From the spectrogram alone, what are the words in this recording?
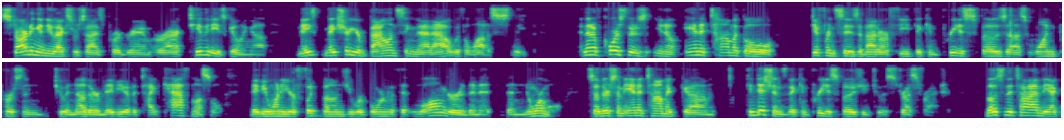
starting a new exercise program or our activity is going up, make, make sure you're balancing that out with a lot of sleep. And then of course there's, you know, anatomical differences about our feet that can predispose us one person to another. Maybe you have a tight calf muscle. Maybe one of your foot bones, you were born with it longer than it than normal. So there's some anatomic um, conditions that can predispose you to a stress fracture. Most of the time, the,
